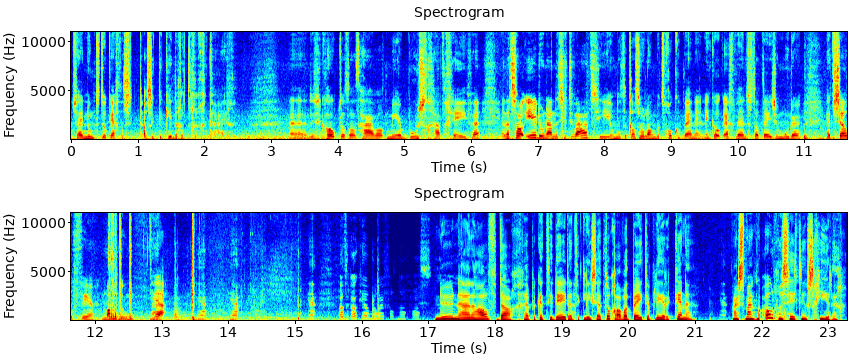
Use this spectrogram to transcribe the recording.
zij noemt het ook echt als, als ik de kinderen terugkrijg. Eh, dus ik hoop dat dat haar wat meer boost gaat geven. En dat zal eer doen aan de situatie, omdat ik al zo lang betrokken ben. En ik ook echt wens dat deze moeder het zelf weer mag doen. Ja. Ja. ja, ja. ja. Wat ik ook heel mooi vond nog was. Nu, na een halve dag, heb ik het idee dat ik Lisa toch al wat beter heb leren kennen. Maar ze maakt me ook nog steeds nieuwsgierig.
